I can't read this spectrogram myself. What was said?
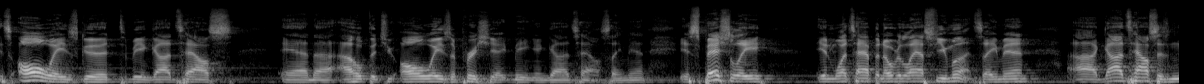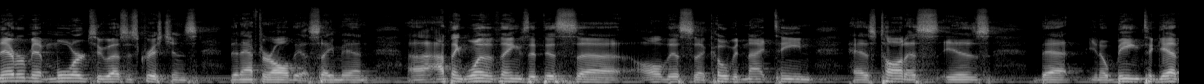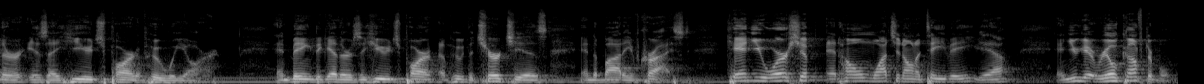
it's always good to be in God's house. And uh, I hope that you always appreciate being in God's house. Amen. Especially in what's happened over the last few months. Amen. Uh, God's house has never meant more to us as Christians than after all this. Amen. Uh, I think one of the things that this, uh, all this uh, COVID 19 has taught us is that, you know, being together is a huge part of who we are. And being together is a huge part of who the church is and the body of Christ. Can you worship at home watching on a TV? Yeah. And you get real comfortable.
